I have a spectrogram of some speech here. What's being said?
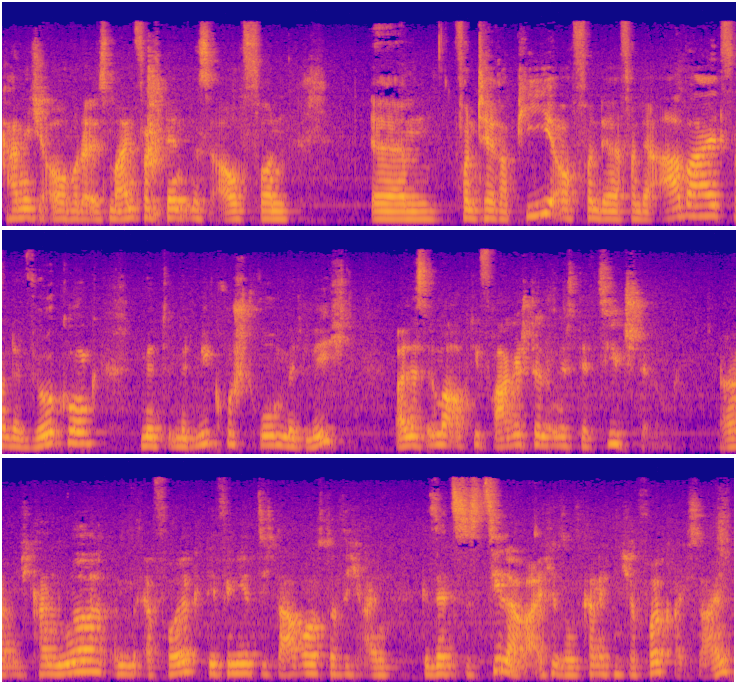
kann ich auch, oder ist mein Verständnis auch von, ähm, von Therapie, auch von der, von der Arbeit, von der Wirkung mit, mit Mikrostrom, mit Licht, weil es immer auch die Fragestellung ist der Zielstellung. Ja, ich kann nur, Erfolg definiert sich daraus, dass ich ein gesetztes Ziel erreiche, sonst kann ich nicht erfolgreich sein.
